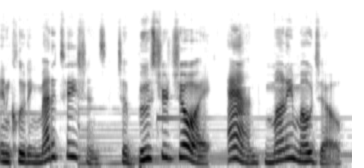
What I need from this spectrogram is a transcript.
including meditations to boost your joy and money mojo.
